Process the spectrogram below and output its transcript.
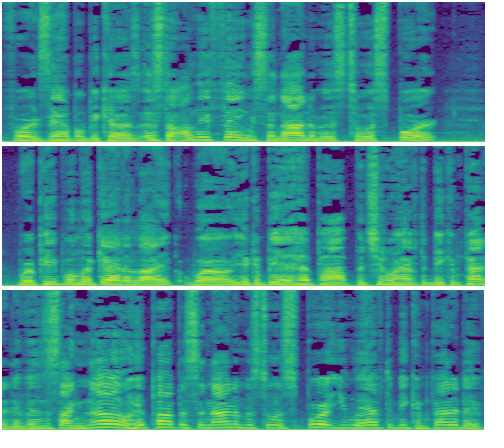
for example, because it's the only thing synonymous to a sport where people look at it like, well, you could be a hip hop, but you don't have to be competitive. And it's like, no, hip hop is synonymous to a sport. You have to be competitive.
